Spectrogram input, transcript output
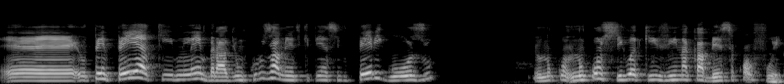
é, eu tentei aqui me lembrar de um cruzamento que tenha sido perigoso. Eu não, não consigo aqui vir na cabeça qual foi.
